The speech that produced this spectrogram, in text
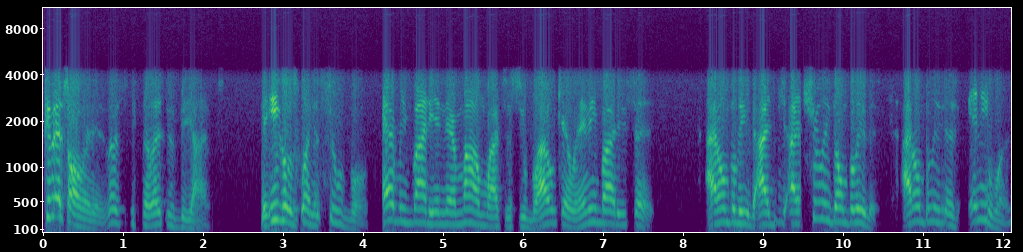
Because that's all it is. Let's, you know, let's just be honest. The Eagles won the Super Bowl. Everybody and their mom watched the Super Bowl. I don't care what anybody says. I don't believe I I truly don't believe this. I don't believe there's anyone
